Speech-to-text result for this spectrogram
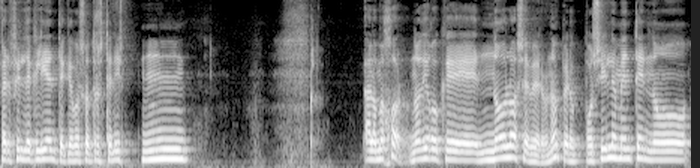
perfil de cliente que vosotros tenéis, mm, a lo mejor, no digo que no lo asevero, ¿no? Pero posiblemente no,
